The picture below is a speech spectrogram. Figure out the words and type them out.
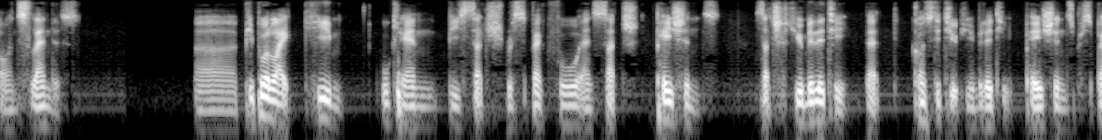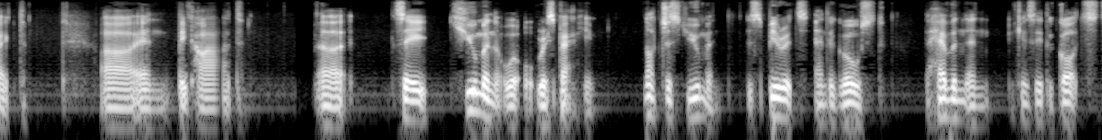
on slanders. Uh, people like him who can be such respectful and such patience, such humility that constitute humility, patience, respect, uh, and big heart. Uh, say human will respect him, not just human, the spirits and the ghost, the heaven and you can say the gods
